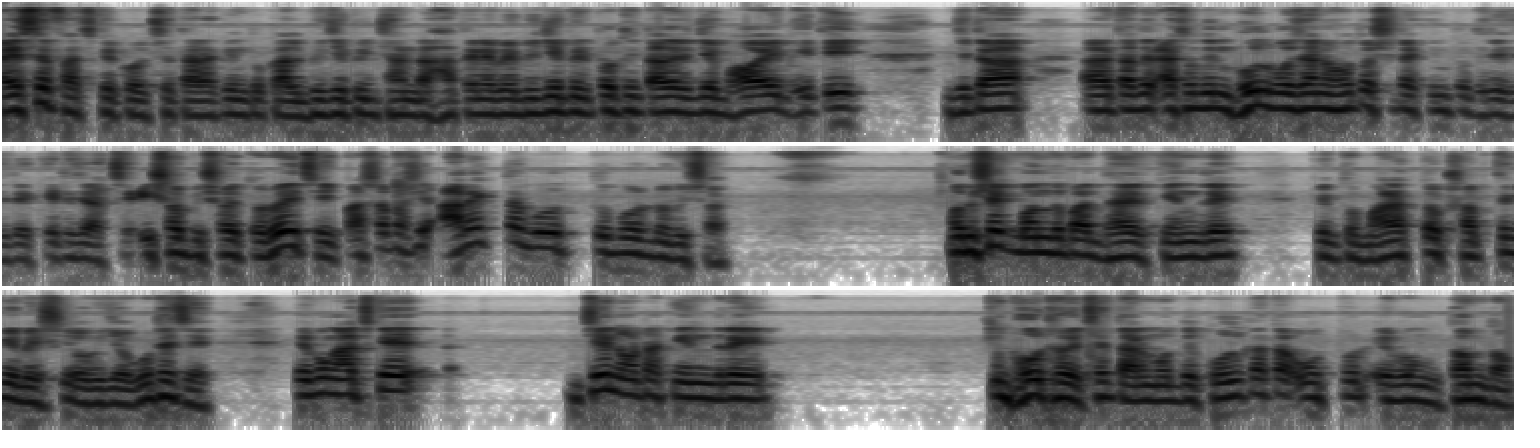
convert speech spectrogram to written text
আইএসএফ আজকে করছে, তারা কিন্তু কাল বিজেপির ঝান্ডা হাতে নেবে। বিজেপির প্রতি তাদের যে ভয় ভীতি, যেটা তাদের এতদিন ভুল বোঝানো হতো, সেটা কিন্তু ধীরে ধীরে কেটে যাচ্ছে। এইসব বিষয় তো রয়েছেই। পাশাপাশি আরেকটা গুরুত্বপূর্ণ বিষয়, অভিষেক বন্দ্যোপাধ্যায়ের কেন্দ্রে কিন্তু মারাত্মক সব থেকে বেশি অভিযোগ উঠেছে এবং আজকে যে নটা কেন্দ্রে ভোট হয়েছে, তার মধ্যে কলকাতা, উত্তর এবং দমদম।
